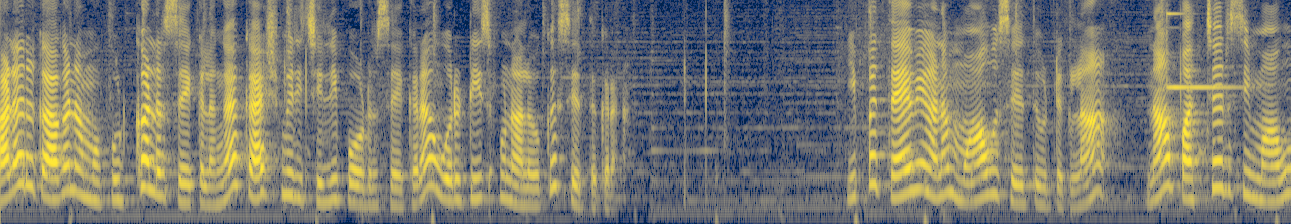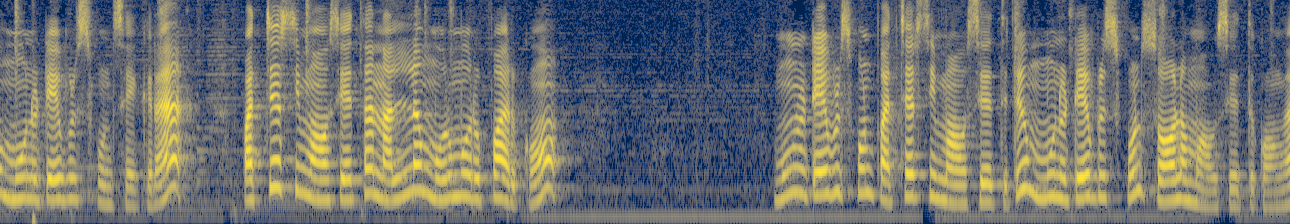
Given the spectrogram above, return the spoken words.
கலருக்காக நம்ம ஃபுட் கலர் சேர்க்கலைங்க. காஷ்மீரி சில்லி பவுடர் சேர்க்குறேன். ஒரு டீஸ்பூன் அளவுக்கு சேர்த்துக்கிறேன். இப்போ தேவையான மாவு சேர்த்து விட்டுக்கலாம். நான் பச்சரிசி மாவு மூணு டேபிள் ஸ்பூன் சேர்க்குறேன். பச்சரிசி மாவு சேர்த்தா நல்ல முறுமுறுப்பாக இருக்கும். மூணு டேபிள் ஸ்பூன் பச்சரிசி மாவு சேர்த்துட்டு மூணு டேபிள் ஸ்பூன் சோள மாவு சேர்த்துக்கோங்க.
